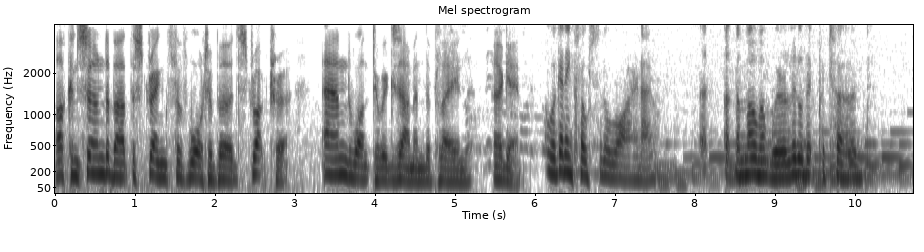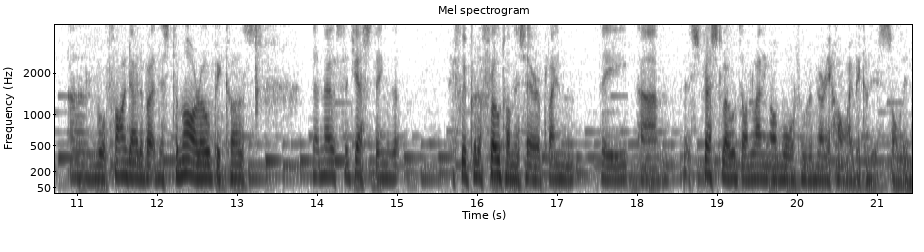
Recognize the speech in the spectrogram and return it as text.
are concerned about the strength of Waterbird's structure and want to examine the plane again. We're getting close to the wire now. At the moment, we're a little bit perturbed, and we'll find out about this tomorrow because they're now suggesting that if we put a float on this aeroplane, the, um, the stress loads on landing on water will be very high because it's solid.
